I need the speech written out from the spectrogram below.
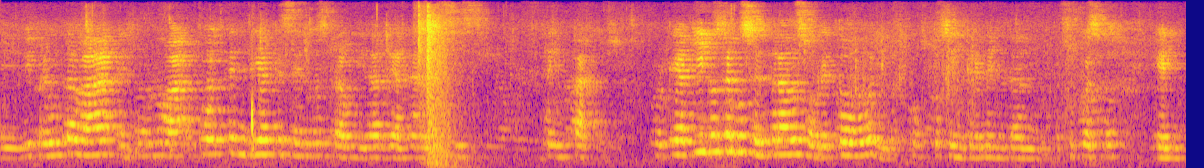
eh, mi pregunta va en torno a cuál tendría que ser nuestra unidad de análisis de impactos. Porque aquí nos hemos centrado sobre todo, y los costos se incrementan, por supuesto, en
